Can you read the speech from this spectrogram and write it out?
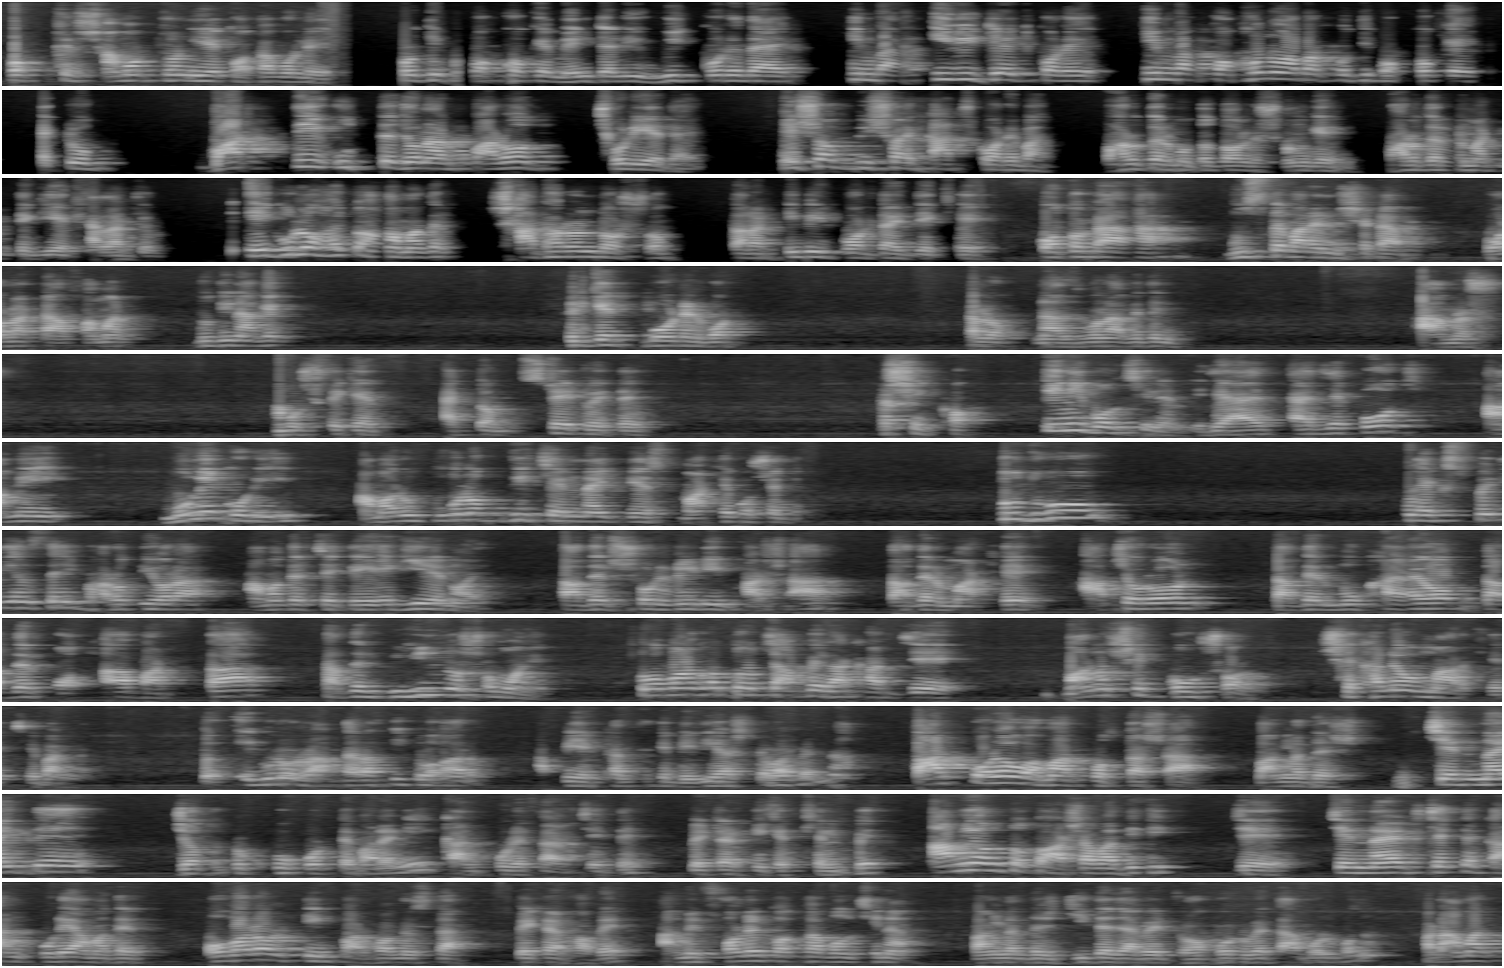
পক্ষের সামর্থ্য নিয়ে কথা বলে প্রতিপক্ষকে মেন্টালি উইক করে দেয়, কিংবা ইরিটেট করে, কিংবা কখনো আবার প্রতিপক্ষকে একটু বাড়তি উত্তেজনার পারদ ছড়িয়ে দেয়। এসব বিষয় কাজ করে বা ভারতের মতো দলের সঙ্গে ভারতের মাটিতে গিয়ে খেলার জন্য। এগুলো হয়তো আমাদের সাধারণ দর্শক তারা টিভির পর্দায় দেখে কতটা বুঝতে পারেন সেটা বলা টাফ আমার দুদিন আগে ক্রিকেট বোর্ডের বট নাজমুল আবেদিন আমরা মুশফিকের একদম স্টেট হইতে শিক্ষক। তিনি বলছিলেন যে অ্যাজ এ কোচ আমি মনে করি আমার উপলব্ধি চেন্নাই টেস্ট মাঠে বসে শুধু এক্সপিরিয়েন্সেই ভারতীয়রা আমাদের চাইতে এগিয়ে নয়, তাদের শরীরী ভাষা, তাদের মাঠে আচরণ, তাদের মুখায়ব, তাদের কথাবার্তা, তাদের বিভিন্ন সময়ে ক্রমাগত চাপে রাখার যে মানসিক কৌশল সেখানেও মার খেয়েছে বাংলা। তো এগুলো রাতারাতি তো আর আপনি এখান থেকে বেরিয়ে আসতে পারবেন না। তারপরেও আমার প্রত্যাশা বাংলাদেশ চেন্নাইতে যতটুকু করতে পারেনি, কানপুরে তার চাইতে বেটার ক্রিকেট খেলবে। আমি অন্তত আশাবাদী যে চেন্নাইয়ের চাইতে কানপুরে আমাদের ওভারঅল টিম পারফরমেন্সটা বেটার হবে। আমি ফলের কথা বলছি না, বাংলাদেশ জিতে যাবে ড্র করবে তা বলব না। বাট আমার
